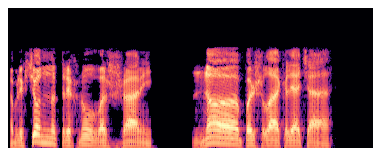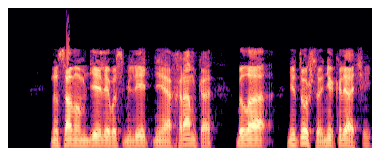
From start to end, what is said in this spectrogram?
облегченно тряхнул вожжами. «Но пошла кляча!» На самом деле восьмилетняя храмка была не то что не клячей,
